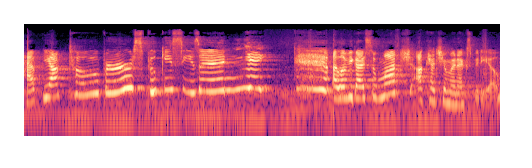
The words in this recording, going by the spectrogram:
Happy October, spooky season, yay! I love you guys so much. I'll catch you in my next video.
